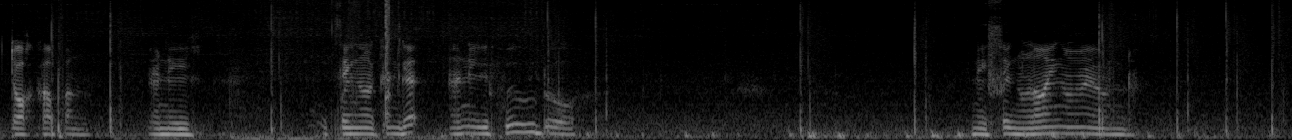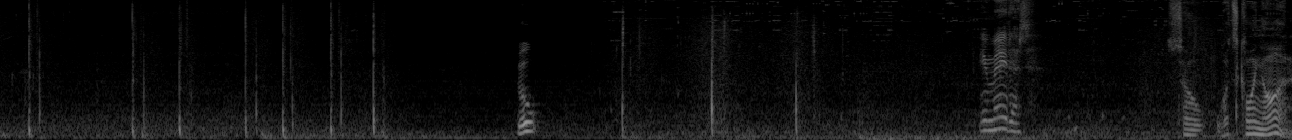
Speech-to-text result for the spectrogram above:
stock up on any thing I can get? Any food or anything lying around? Oh, You made it. So, what's going on?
